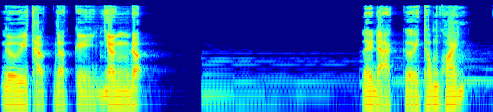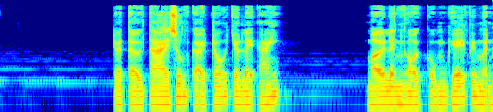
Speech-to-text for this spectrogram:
Người thật là kỳ nhân đó. Lê Đạt cười thống khoái, Rồi tự tay xuống cởi trối cho Lê Ái, Mời lên ngồi cùng ghế với mình.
